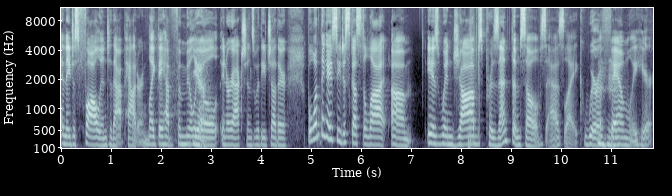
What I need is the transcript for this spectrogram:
and they just fall into that pattern. Like they have familial interactions with each other. But one thing I see discussed a lot um, is when jobs present themselves as like, we're a family here.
